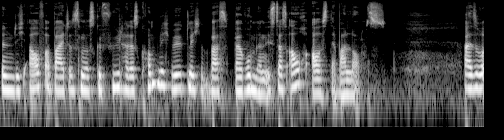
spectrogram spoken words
wenn du dich aufarbeitest und das Gefühl hast, es kommt nicht wirklich was bei rum, dann ist das auch aus der Balance. Also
